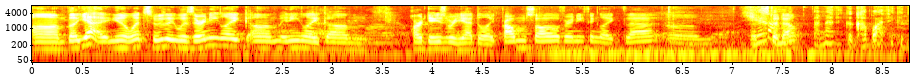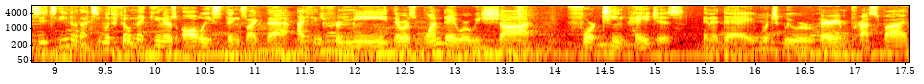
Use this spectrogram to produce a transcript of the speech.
Um, but yeah, you know, went smoothly. Was there any like um any like um hard days where you had to like problem solve or anything like that? Um that stood I mean, out? I mean, I think a couple. I think it's, it's you know that's with filmmaking. There's always things like that. I think for me, there was one day where we shot 14 pages in a day, which we were very impressed by.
